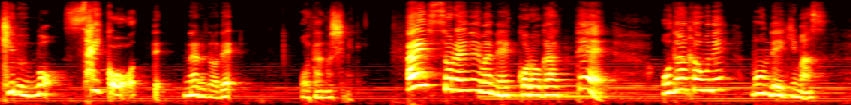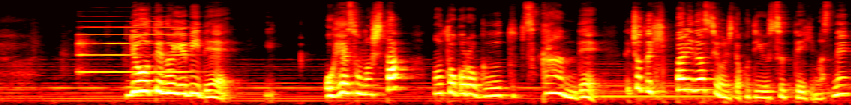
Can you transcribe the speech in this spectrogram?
気分も最高ってなるのでお楽しみに。はいそれでは寝っ転がってお腹をね揉んでいきます。両手の指でおへその下のところをぐーっと掴んででちょっと引っ張り出すようにしてこうやってゆすっていきますね。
